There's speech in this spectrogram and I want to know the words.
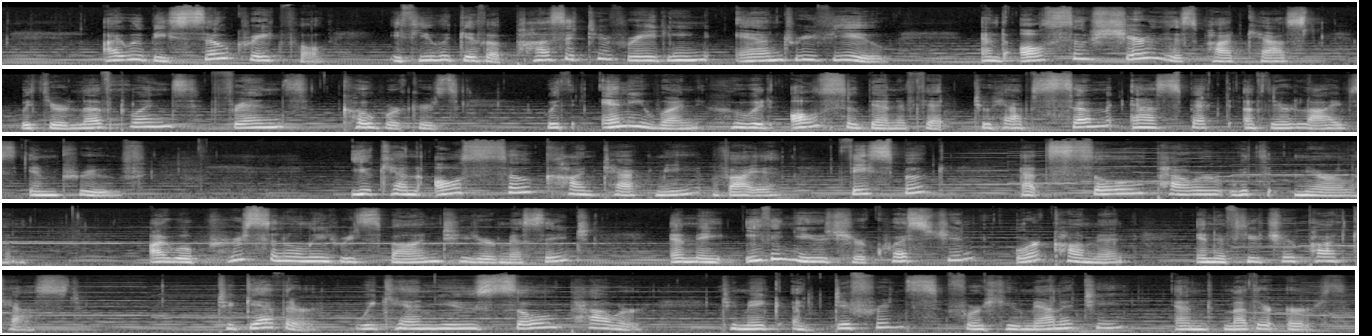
I would be so grateful if you would give a positive rating and review, and also share this podcast with your loved ones, friends, coworkers, with anyone who would also benefit to have some aspect of their lives improve. You can also contact me via Facebook at Soul Power with Marilyn. I will personally respond to your message and may even use your question or comment in a future podcast. Together, we can use soul power to make a difference for humanity and Mother Earth.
